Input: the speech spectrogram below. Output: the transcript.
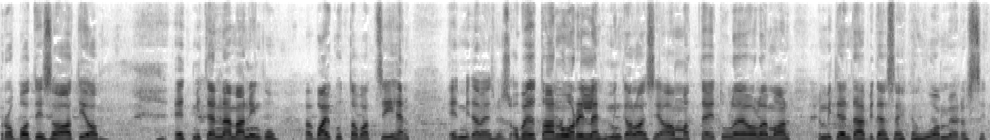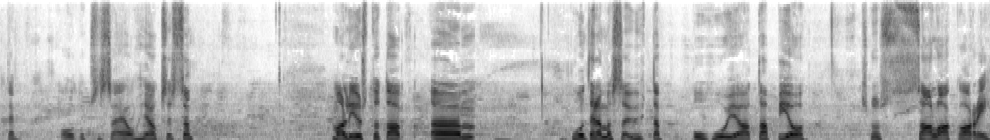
robotisaatio, että miten nämä niin kuin vaikuttavat siihen, että mitä me esimerkiksi opetetaan nuorille, minkälaisia ammatteja tulee olemaan ja miten tämä pitäisi ehkä huomioida sitten koulutuksessa ja ohjauksessa. Mä olin just tota, ähm, kuuntelemassa yhtä puhujaa, Tapio Salakari,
